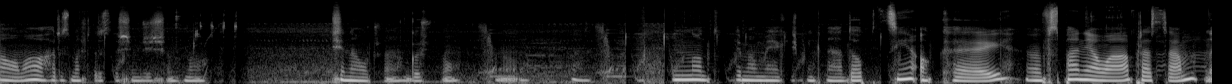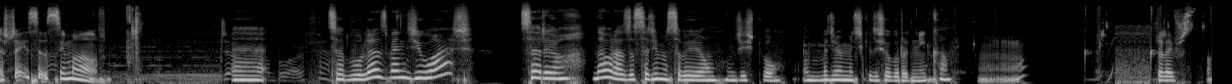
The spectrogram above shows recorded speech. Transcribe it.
O, mała charyzma 480, no. Się nauczy, gościu. No. No, tutaj mamy jakieś piękne adopcje, okej. Wspaniała praca. 600 Simonów. E, cebulę zwędziłaś? Serio? Dobra, zasadzimy sobie ją gdzieś tu. Będziemy mieć kiedyś ogrodnika. Mm. Sprzedaj wszystko.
